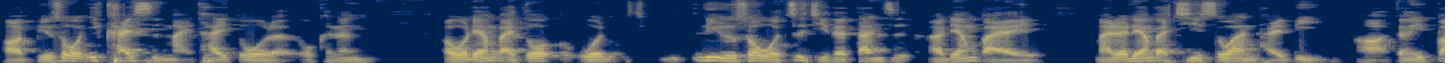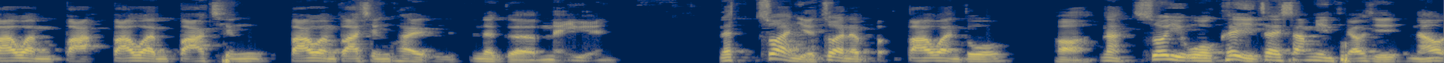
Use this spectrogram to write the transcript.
啊。比如说我一开始买太多了，我可能啊我两百多，我例如说我自己的单子啊两百买了两百七十万台币啊，等于八万八八万八千八万八千块那个美元，那赚也赚了八八万多啊，那所以我可以在上面调节，然后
